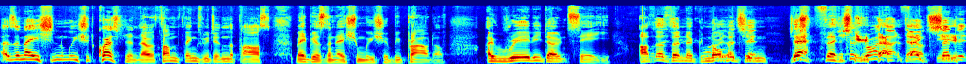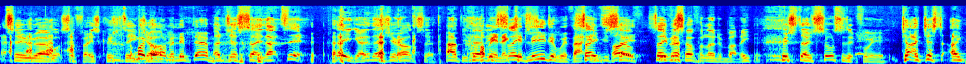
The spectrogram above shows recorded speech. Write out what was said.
as a nation we should question. There were some things we did in the past maybe as a nation we should be proud of. I really don't see, other than there's your inquiry, that's acknowledging. it. Just, yeah, thank just you. write that down, Thank send you. it to uh, what's her face, Christine. Oh my God, I'm a Jardy, Lib Dem. and just say that's it. There you go. There's your answer. I'll- You I'll be need- elected leader with that Save insight, yourself, save yourself a load of money. Cristo sorted it for you. I just, I,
